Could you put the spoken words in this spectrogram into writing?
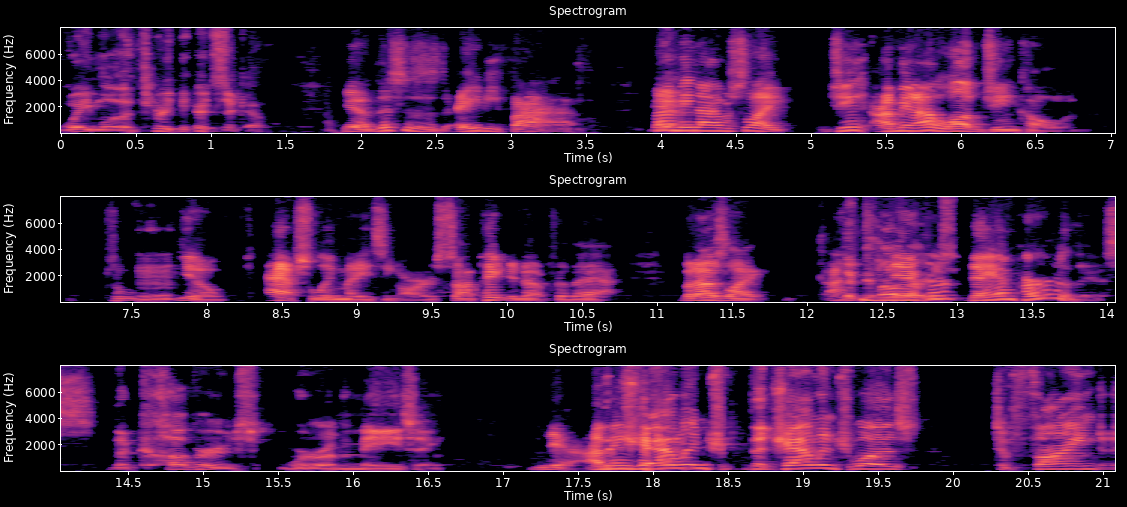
way more than three years ago. Yeah, this is 85. But I mean, I was like, Gene, I mean, I love Gene Colan. So, Mhm. You know, absolutely amazing artist. So I picked it up for that. But I was like, I've The never damn heard of this. The covers were amazing. Yeah, I the mean, the- challenge the challenge was to find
